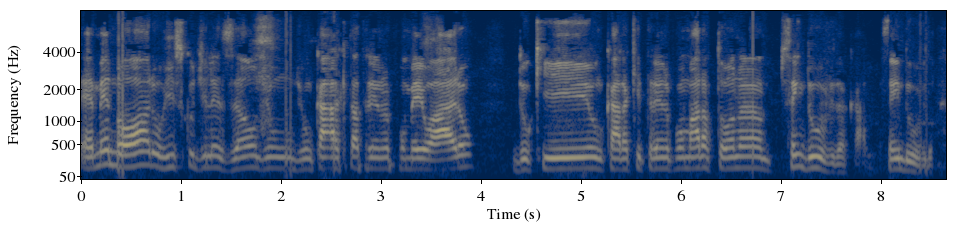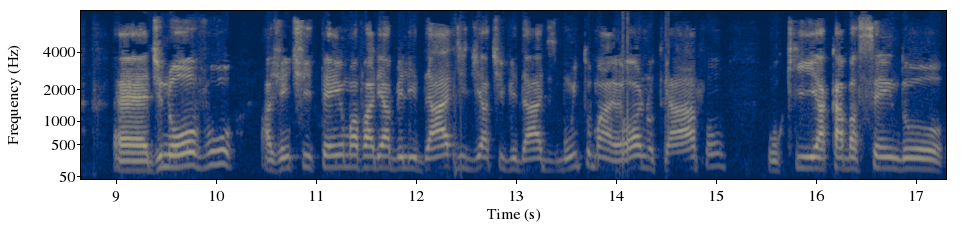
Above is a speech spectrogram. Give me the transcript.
é, menor o risco de lesão de um, de um cara que está treinando para o meio Iron do que um cara que treina para uma maratona, sem dúvida, cara, sem dúvida. É, de novo, a gente tem uma variabilidade de atividades muito maior no triatlon, o que acaba sendo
